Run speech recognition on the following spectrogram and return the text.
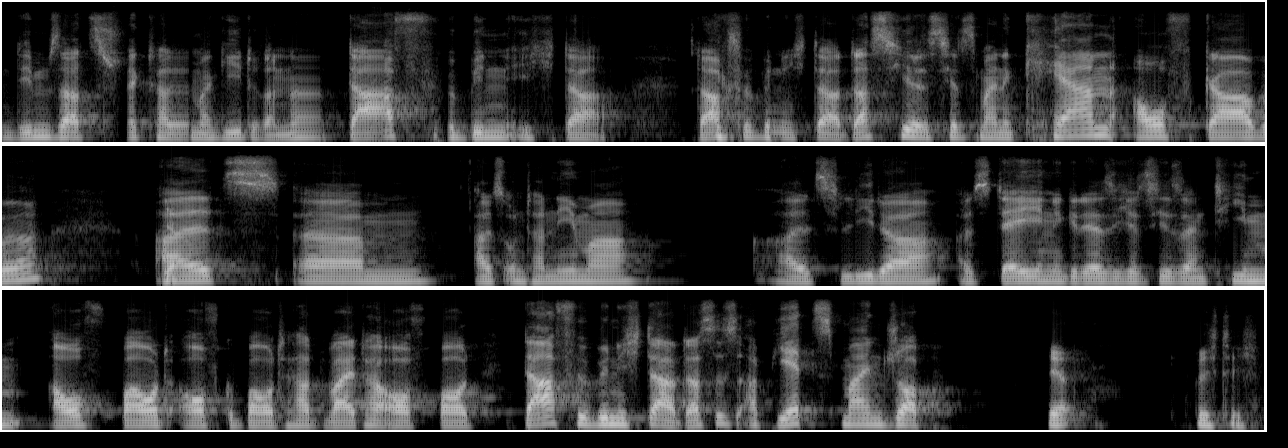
In dem Satz steckt halt Magie drin. Ne? Dafür bin ich da. Dafür bin ich da. Das hier ist jetzt meine Kernaufgabe als, ja. ähm, als Unternehmer, als Leader, als derjenige, der sich jetzt hier sein Team aufbaut, aufgebaut hat, weiter aufbaut. Dafür bin ich da. Das ist ab jetzt mein Job. Ja, richtig,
